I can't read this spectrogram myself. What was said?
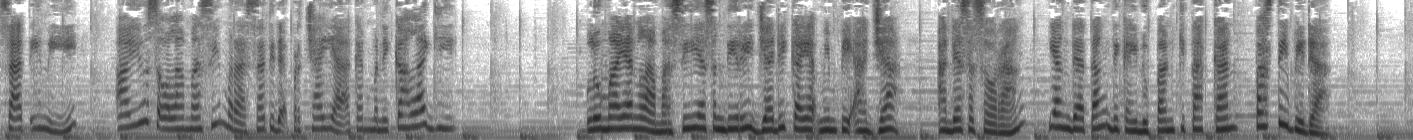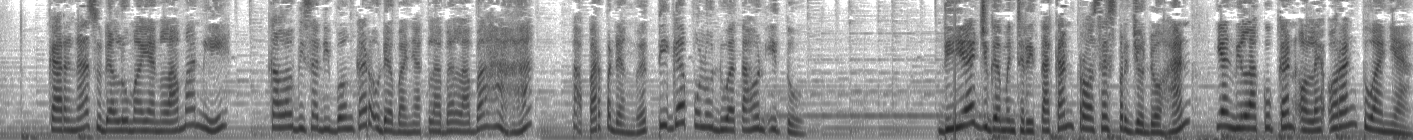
Saat ini, Ayu seolah masih merasa tidak percaya akan menikah lagi. Lumayan lama sih ya sendiri jadi kayak mimpi aja. Ada seseorang yang datang di kehidupan kita kan pasti beda. Karena sudah lumayan lama nih, kalau bisa dibongkar udah banyak laba-laba haha, papar pedang bet 32 tahun itu. Dia juga menceritakan proses perjodohan yang dilakukan oleh orang tuanya.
